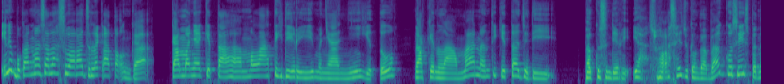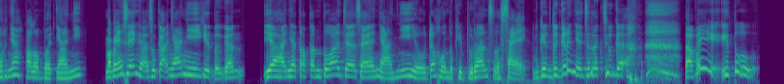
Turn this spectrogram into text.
Ini bukan masalah suara jelek atau enggak. Kamanya kita melatih diri menyanyi gitu. Makin lama nanti kita jadi bagus sendiri. Ya, suara saya juga nggak bagus sih sebenarnya kalau buat nyanyi. Makanya saya nggak suka nyanyi gitu kan. Ya hanya tertentu aja saya nyanyi ya udah untuk hiburan selesai. Begitu dengernya jelek juga. Tapi itu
